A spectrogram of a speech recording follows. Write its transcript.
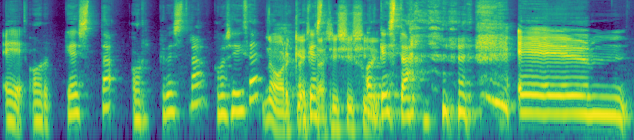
eh, orquesta, orquestra, ¿cómo se dice? No, orquesta, sí, sí, sí. Orquesta. Em,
